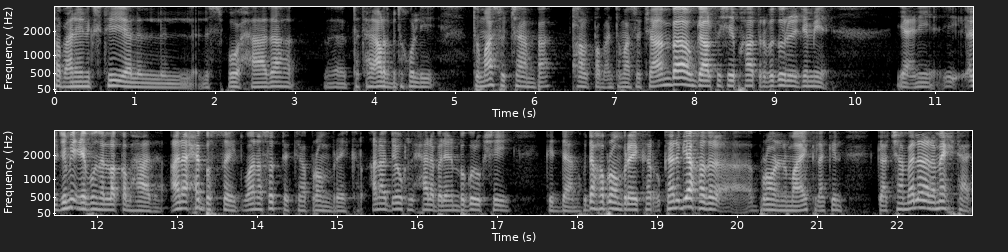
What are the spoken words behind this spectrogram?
طبعا NXT الأسبوع هذا آه، افتتح العرض بدخول توماسو تشامبا. دخل طبعا توماسو تشامبا وقال في شيء بخاطر بقول للجميع يعني الجميع يبون اللقب هذا. أنا أحب الصيد وأنا صدتك يا برون بريكر. أنا أدعوك للحلبة لأن بقول لك شيء قدامك. ودخل برون بريكر وكان بياخذ برون المايك لكن قال تشامبا لا لا ما يحتاج.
